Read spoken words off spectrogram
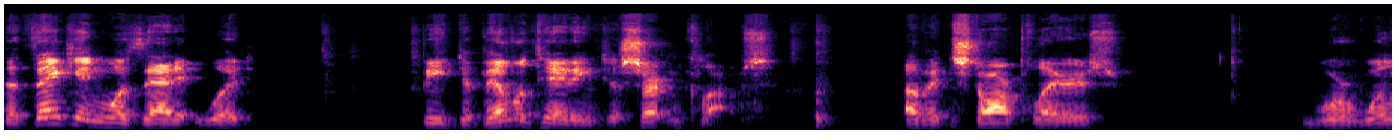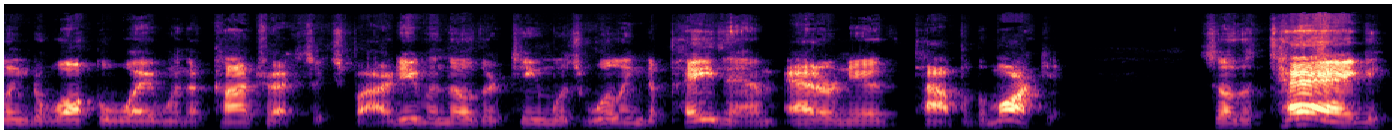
The thinking was that it would be debilitating to certain clubs of its star players were willing to walk away when their contracts expired, even though their team was willing to pay them at or near the top of the market. So the tag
